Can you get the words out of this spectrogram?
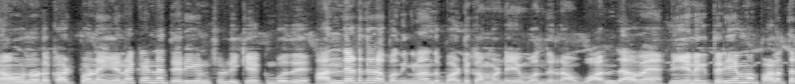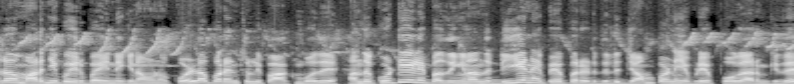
நான் உன்னோட கட் பண்ண எனக்கு என்ன தெரியும்னு சொல்லி கேட்கும்போது அந்த இடத்துல பாத்தீங்கன்னா அந்த பட்டுக்கா மண்டையும் வந்துடுறான். வந்த அவன் நீ எனக்கு தெரியாம பல தடவை மறைஞ்சு போயிருப்பா. இன்னைக்கு நான் உன்னை கொல்ல போறேன்னு சொல்லி பார்க்கும்போது அந்த குட்டியலி பாத்தீங்கன்னா அந்த டிஎன்ஏ பேப்பர் எடுத்துட்டு ஜம்ப் பண்ணி அப்படியே போக ஆரம்பிக்குது.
